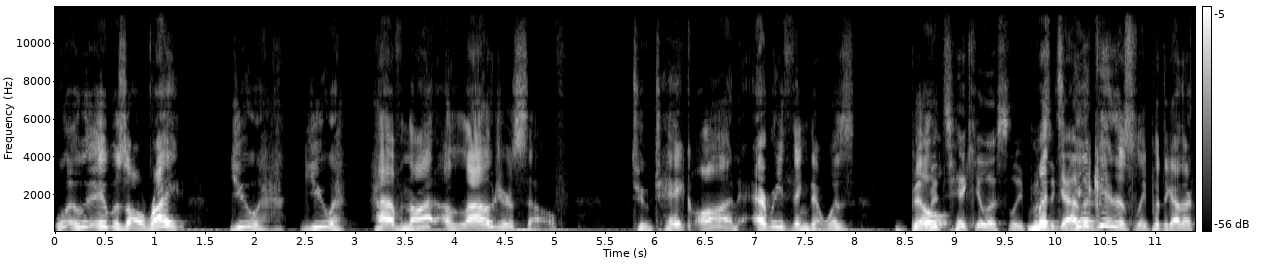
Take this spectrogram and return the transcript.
It was all right. You you have not allowed yourself to take on everything that was built Meticulously put together. meticulously put together.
